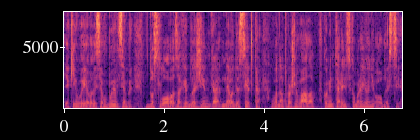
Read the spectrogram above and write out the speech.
які виявилися вбивцями. До слова, загибла жінка не одеситка. Вона проживала в Комінтернівському районі області.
